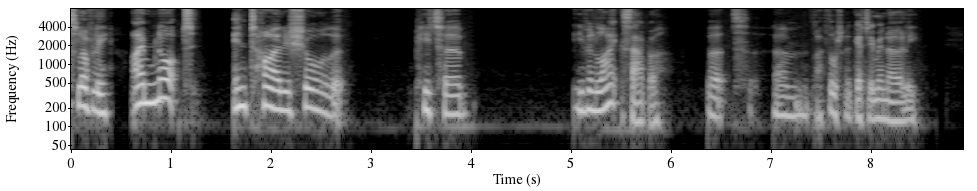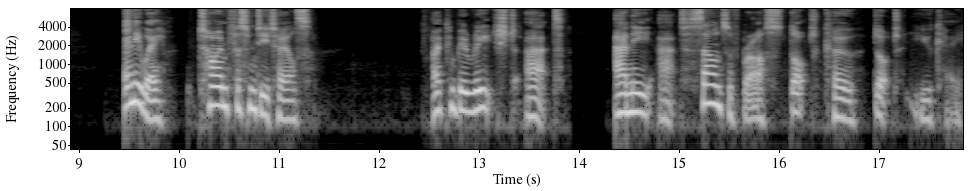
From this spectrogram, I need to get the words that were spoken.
Was lovely. I'm not entirely sure that Peter even likes ABBA, but um, I thought I'd get him in early. Anyway, time for some details. I can be reached at annie at soundsofbrass.co.uk.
